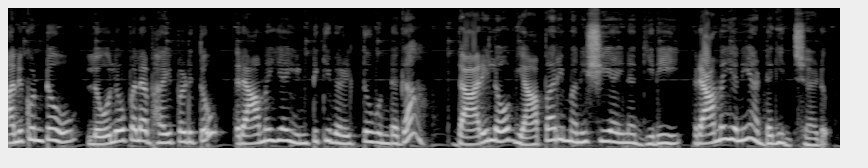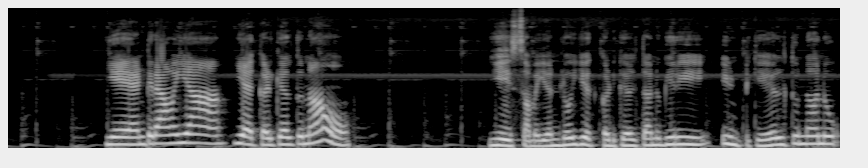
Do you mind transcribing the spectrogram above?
అనుకుంటూ లోలోపల భయపడుతూ రామయ్య ఇంటికి వెళ్తూ ఉండగా దారిలో వ్యాపారి మనిషి అయిన గిరి రామయ్యని అడ్డగించాడు. ఏంటి రామయ్య ఎక్కడికి వెళ్తున్నావు ఈ సమయంలో ఎక్కడికి వెళ్తాను గిరి ఇంటికి వెళ్తున్నాను.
